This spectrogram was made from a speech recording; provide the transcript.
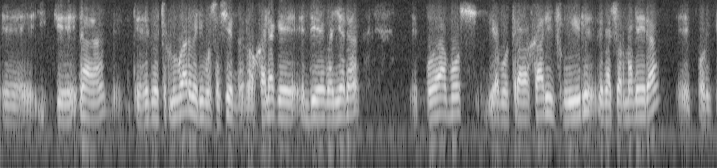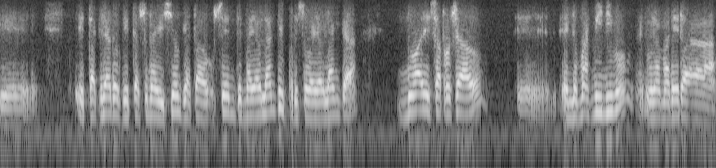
eh, y que nada, desde nuestro lugar venimos haciendo. Ojalá que el día de mañana eh, podamos, digamos, trabajar e influir de mayor manera, eh, porque está claro que esta es una visión que ha estado ausente en Bahía Blanca y por eso Bahía Blanca no ha desarrollado en lo más mínimo, en una manera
